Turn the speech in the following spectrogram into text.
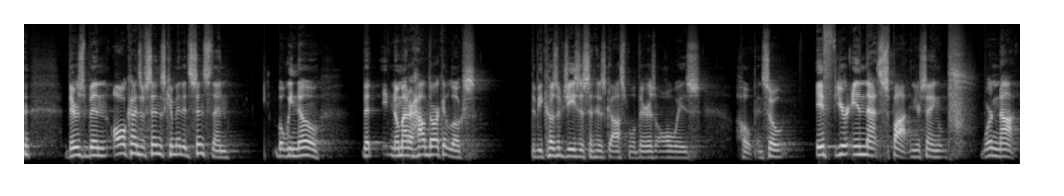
There's been all kinds of sins committed since then, but we know that no matter how dark it looks, that because of Jesus and his gospel, there is always hope. And so if you're in that spot and you're saying, we're not,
